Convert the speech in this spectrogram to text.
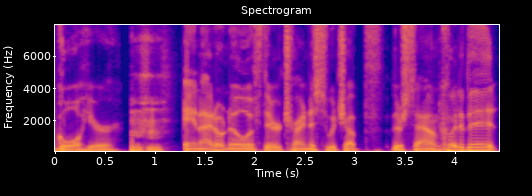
goal here? Mhm. And I don't know if they're trying to switch up their sound quite a bit.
